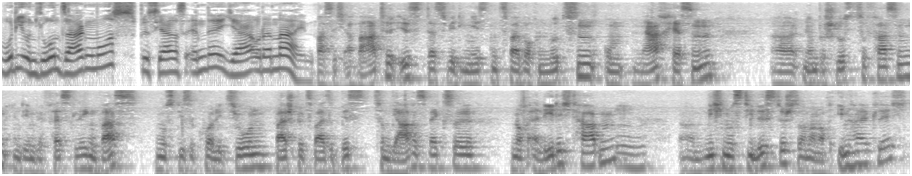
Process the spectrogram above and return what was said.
wo die Union sagen muss, bis Jahresende ja oder nein. Was ich erwarte, ist, dass wir die nächsten zwei Wochen nutzen, um nach Hessen äh, einen Beschluss zu fassen, in dem wir festlegen, was muss diese Koalition beispielsweise bis zum Jahreswechsel noch erledigt haben. Mhm. Ähm, nicht nur stilistisch, sondern auch inhaltlich,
